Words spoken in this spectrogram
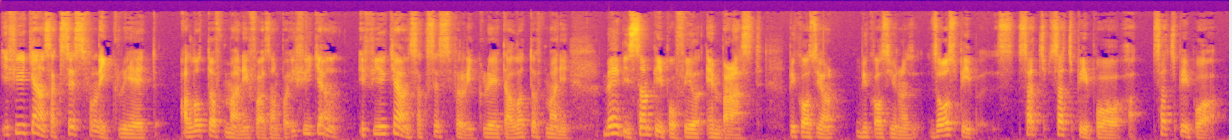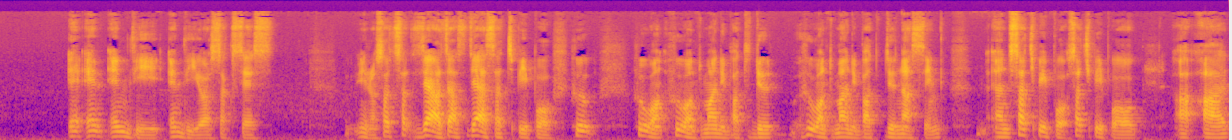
if you can successfully create a lot of money for example if you can if you can successfully create a lot of money maybe some people feel embarrassed because you know because you know those people such such people such people envy envy your success. You know such, such there are just there are such people who who want who want money but do who want money but do nothing. And such people such people are, are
